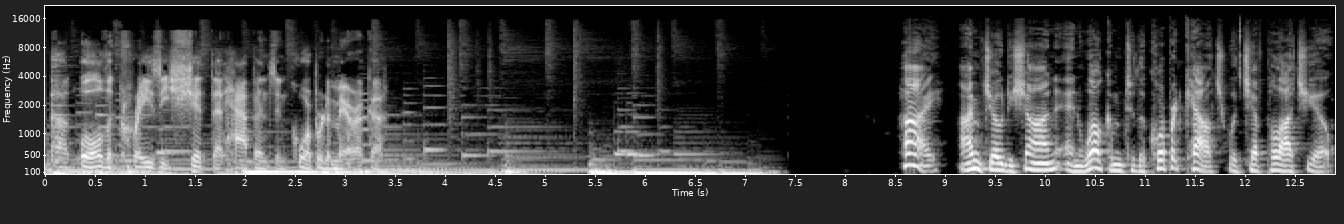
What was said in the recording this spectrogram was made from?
about all the crazy shit that happens in corporate America. Hi, I'm Joe Deshawn, and welcome to the Corporate Couch with Jeff Palacio.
